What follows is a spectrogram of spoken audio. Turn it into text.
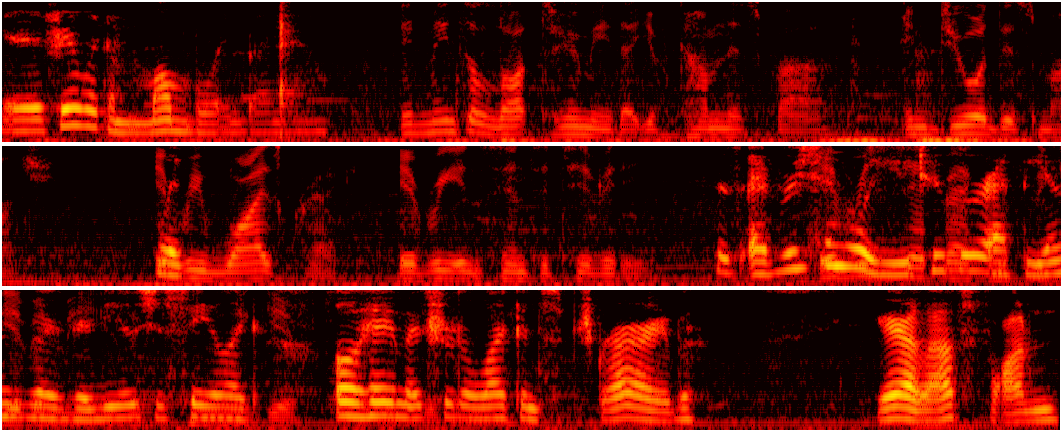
Yeah, I feel like I'm mumbling by now. It means a lot to me that you've come this far, endured this much. Like- Every wisecrack, every insensitivity. Does every single Every YouTuber at the end of their forgiven me is videos just say like. "Oh hey, make sure to like and subscribe"? Yeah, that's fun.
